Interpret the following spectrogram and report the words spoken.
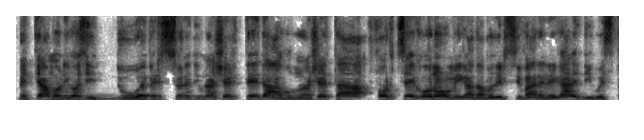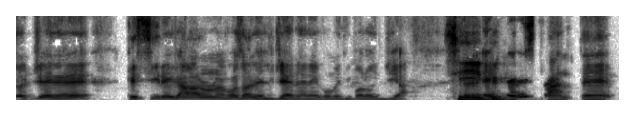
mettiamoli così, due persone di una certa età, con una certa forza economica da potersi fare regali di questo genere, che si regalano una cosa del genere come tipologia. Sì, eh, è interessante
